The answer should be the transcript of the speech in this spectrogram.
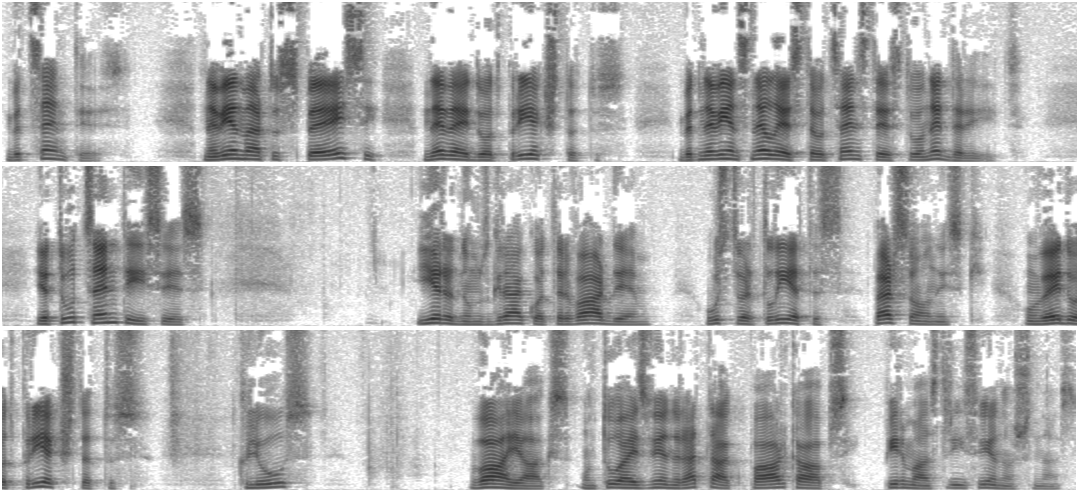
bet centies. Nevienmēr tu spēsi neveidot priekšstatus, bet neviens neliec tev censties to nedarīt. Ja tu centīsies ieradums grēkot ar vārdiem, uztvert lietas personiski un veidot priekšstatus, kļūs vājāks, un tu aizvien retāk pārkāpsi pirmās trīs vienošanās.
